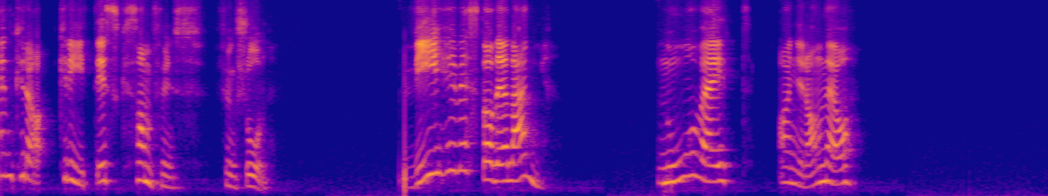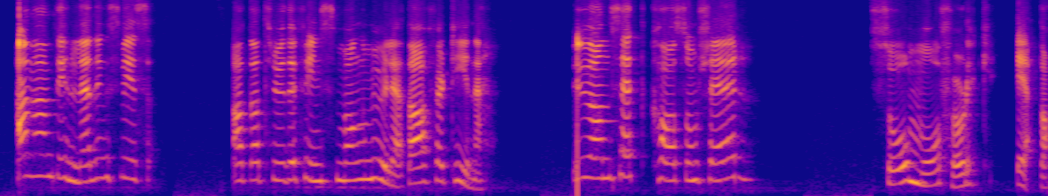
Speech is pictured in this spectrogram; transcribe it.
en kritisk samfunnsfunksjon. Vi har visst det lenge. Nå vet andre det òg. Jeg nevnte innledningsvis at jeg tror det finnes mange muligheter for Tine. Uansett hva som skjer, så må folk ete.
